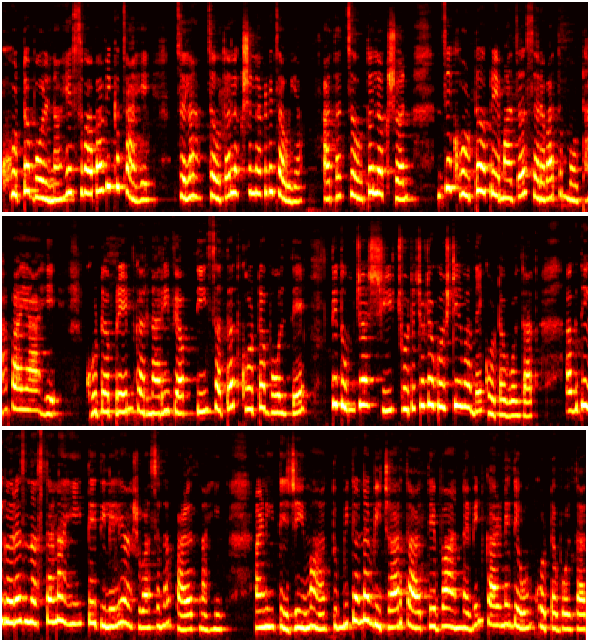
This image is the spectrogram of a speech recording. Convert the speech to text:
खोटं बोलणं हे स्वाभाविकच आहे. चला चौथ्या लक्षणाकडे जाऊया. आता चौथं लक्षण जे खोटं प्रेमाचं सर्वात मोठा पाया आहे. खोटं प्रेम करणारी व्यक्ती सतत खोटं बोलते ते तुमच्याशी छोट्या छोट्या गोष्टींमध्ये खोटं बोलतात. अगदी गरज नसतानाही ते दिलेले आश्वासनं पाळत नाहीत. आणि ते जेव्हा तुम्ही त्यांना विचारता तेव्हा नवीन कारणे देऊन खोटं बोलतात.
